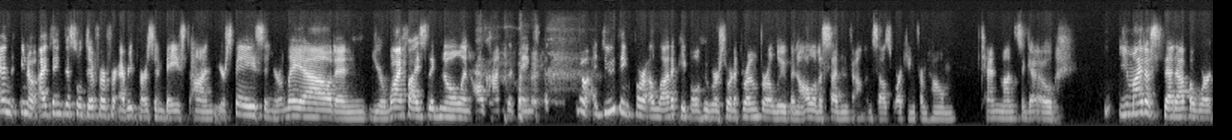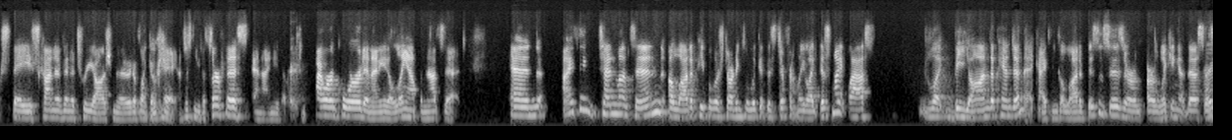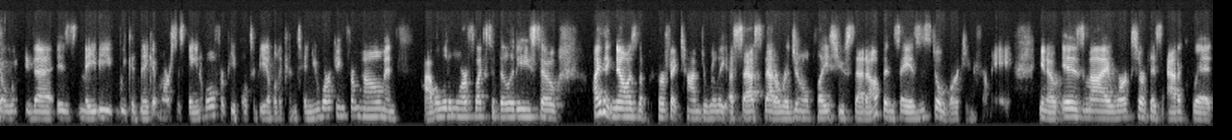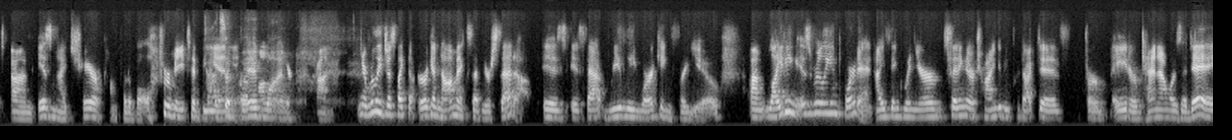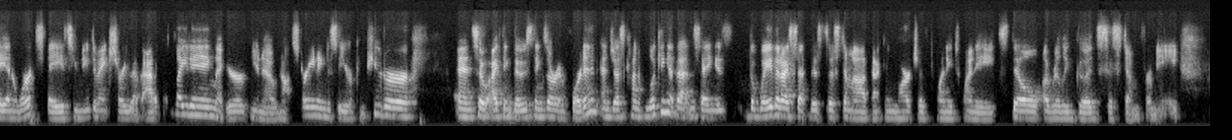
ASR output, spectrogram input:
And you know i think this will differ for every person based on your space and your layout and your wi-fi signal and all kinds of things. But, you know i do think for a lot of people who were sort of thrown for a loop and all of a sudden found themselves working from home 10 months ago you might have set up a workspace kind of in a triage mode of like, okay, I just need a surface and I need a power cord and I need a lamp and that's it. And I think 10 months in, a lot of people are starting to look at this differently. Like this might last like beyond the pandemic. I think a lot of businesses are, are looking at this right. as a way that is maybe we could make it more sustainable for people to be able to continue working from home and have a little more flexibility. So I think now is the perfect time to really assess that original place you set up and say, is this still working for me? You know, is my work surface adequate? Um, is my chair comfortable for me to be That's in? That's a big one. You know, really just like the ergonomics of your setup is is that really working for you? Um, lighting is really important. I think when you're sitting there trying to be productive for eight or 10 hours a day in a workspace, you need to make sure you have adequate lighting, that you're, you know, not straining to see your computer. And so I think those things are important. And just kind of looking at that and saying, is the way that I set this system up back in March of 2020 still a really good system for me?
